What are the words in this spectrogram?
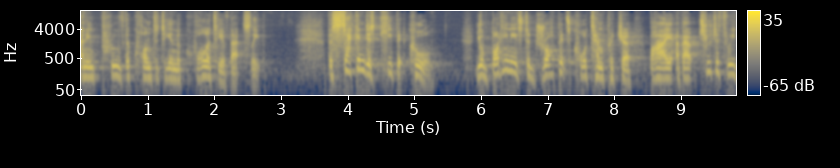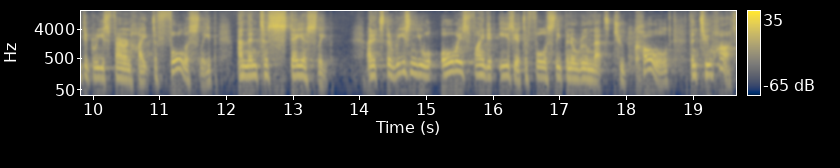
and improve the quantity and the quality of that sleep. The second is keep it cool. Your body needs to drop its core temperature by about two to three degrees Fahrenheit to fall asleep and then to stay asleep. And it's the reason you will always find it easier to fall asleep in a room that's too cold than too hot,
